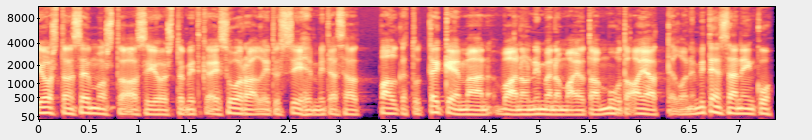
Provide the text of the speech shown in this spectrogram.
jostain semmoista asioista, mitkä ei suoraan liity siihen, mitä sä oot palkattu tekemään, vaan on nimenomaan jotain muuta ajattelua, niin miten sä niin kuin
